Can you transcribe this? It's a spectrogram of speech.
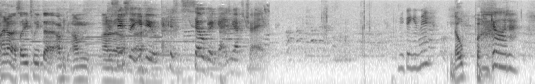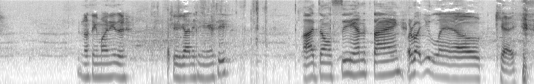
I know, I saw you tweet that. I'm, I'm, I don't know. Seriously, Uh, you do. Because it's so good, guys. You have to try it. Anything in there? Nope. God. Nothing in mine either. Okay, you got anything in your teeth? I don't see anything. What about you, Lan? Okay.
